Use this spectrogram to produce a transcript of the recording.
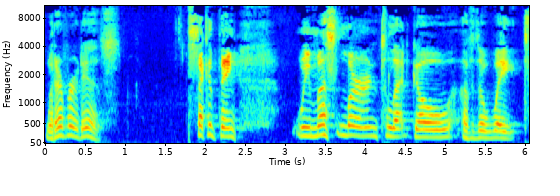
Whatever it is. Second thing, we must learn to let go of the weight.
